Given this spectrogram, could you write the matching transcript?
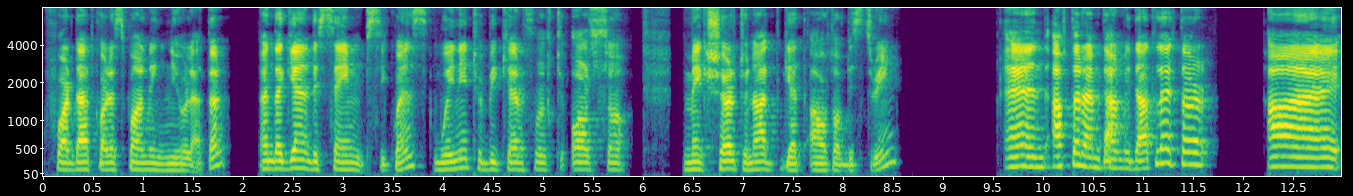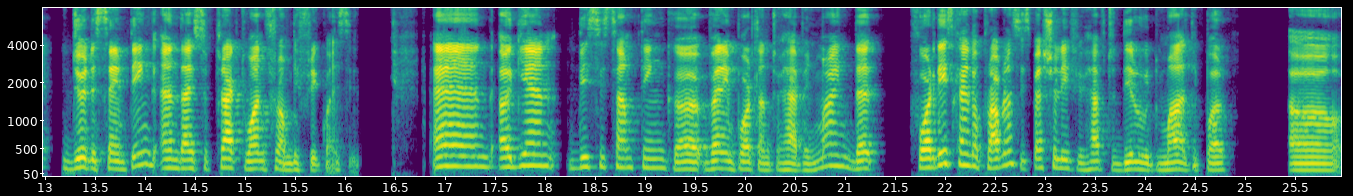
for that corresponding new letter. And again, the same sequence. We need to be careful to also make sure to not get out of the string. And after I'm done with that letter, I do the same thing and I subtract one from the frequency. And again, this is something uh, very important to have in mind that for these kind of problems, especially if you have to deal with multiple, uh,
